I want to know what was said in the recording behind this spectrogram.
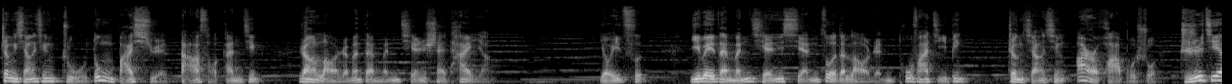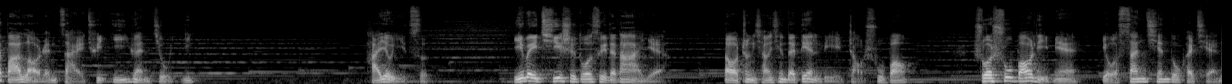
郑祥兴主动把雪打扫干净，让老人们在门前晒太阳。有一次，一位在门前闲坐的老人突发疾病，郑祥兴二话不说，直接把老人载去医院就医。还有一次，一位七十多岁的大爷到郑祥兴的店里找书包，说书包里面有三千多块钱，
